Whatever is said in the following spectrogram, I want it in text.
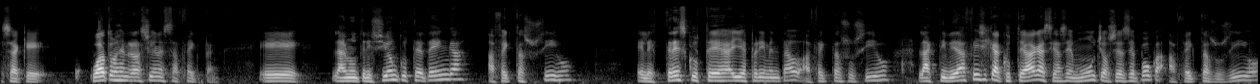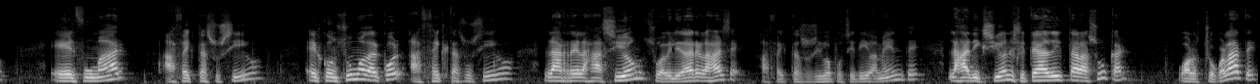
O sea que cuatro generaciones se afectan. Eh, la nutrición que usted tenga afecta a sus hijos. El estrés que usted haya experimentado afecta a sus hijos. La actividad física que usted haga, si hace mucho o si hace poco, afecta a sus hijos. El fumar afecta a sus hijos. El consumo de alcohol afecta a sus hijos. La relajación, su habilidad de relajarse, afecta a sus hijos positivamente. Las adicciones, si usted es adicta al azúcar o a los chocolates,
